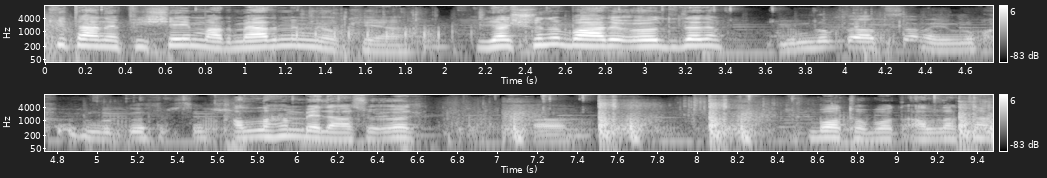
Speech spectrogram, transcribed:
İki tane fişeğim var, mermim yok ya. Ya şunu bari öldürelim. Yumrukla atsana yumruk yumrukla şu- Allah'ın belası öl. Aa. Bot o bot Allah'tan.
